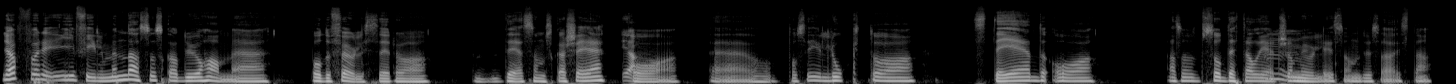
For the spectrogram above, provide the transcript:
Ja, for i filmen da, så skal du jo ha med både følelser og det som skal skje, Ja. og eh, på å si lukt og sted og Altså så detaljert som Mm. mulig, som du sa i stad.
